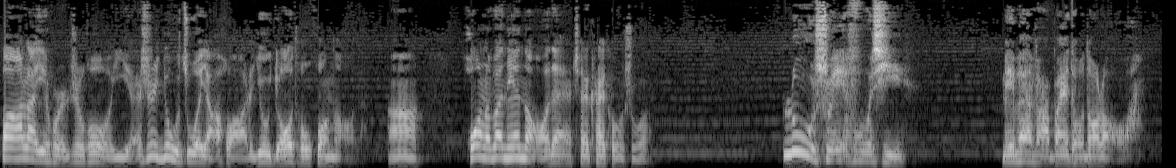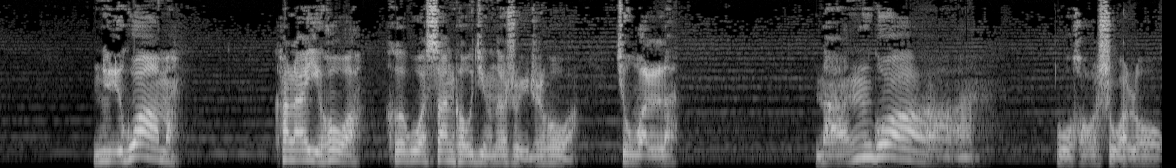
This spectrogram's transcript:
扒拉一会儿之后，也是又嘬牙花子，又摇头晃脑的啊，晃了半天脑袋，才开口说：‘露水夫妻，没办法白头到老啊。女卦嘛，看来以后啊，喝过三口井的水之后啊，就温了。男卦。’”不好说喽。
